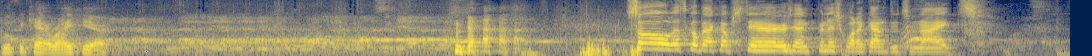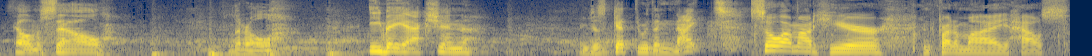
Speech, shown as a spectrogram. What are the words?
goofy cat right here. so let's go back upstairs and finish what I got to do tonight. Hell in a Cell, little eBay action, and just get through the night. So I'm out here in front of my house,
